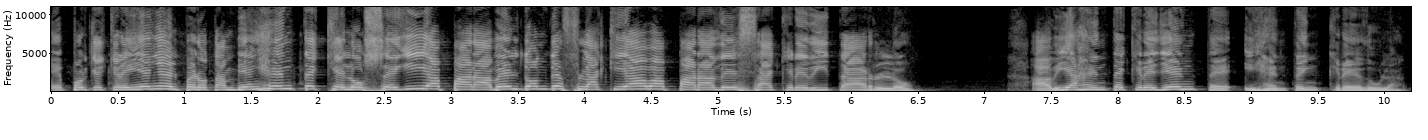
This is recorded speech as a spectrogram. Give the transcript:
eh, porque creía en él, pero también gente que lo seguía para ver dónde flaqueaba, para desacreditarlo. Había gente creyente y gente incrédula.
